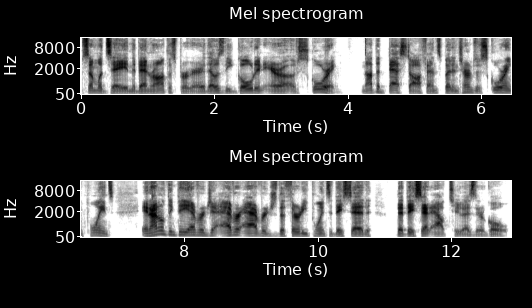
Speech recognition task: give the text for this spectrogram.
some would say in the Ben Roethlisberger era, that was the golden era of scoring. Not the best offense, but in terms of scoring points. And I don't think they ever ever averaged the 30 points that they said that they set out to as their goal.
